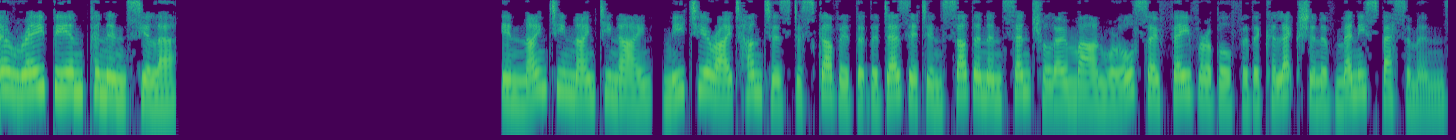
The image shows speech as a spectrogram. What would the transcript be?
Arabian Peninsula In 1999, meteorite hunters discovered that the desert in southern and central Oman were also favorable for the collection of many specimens.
